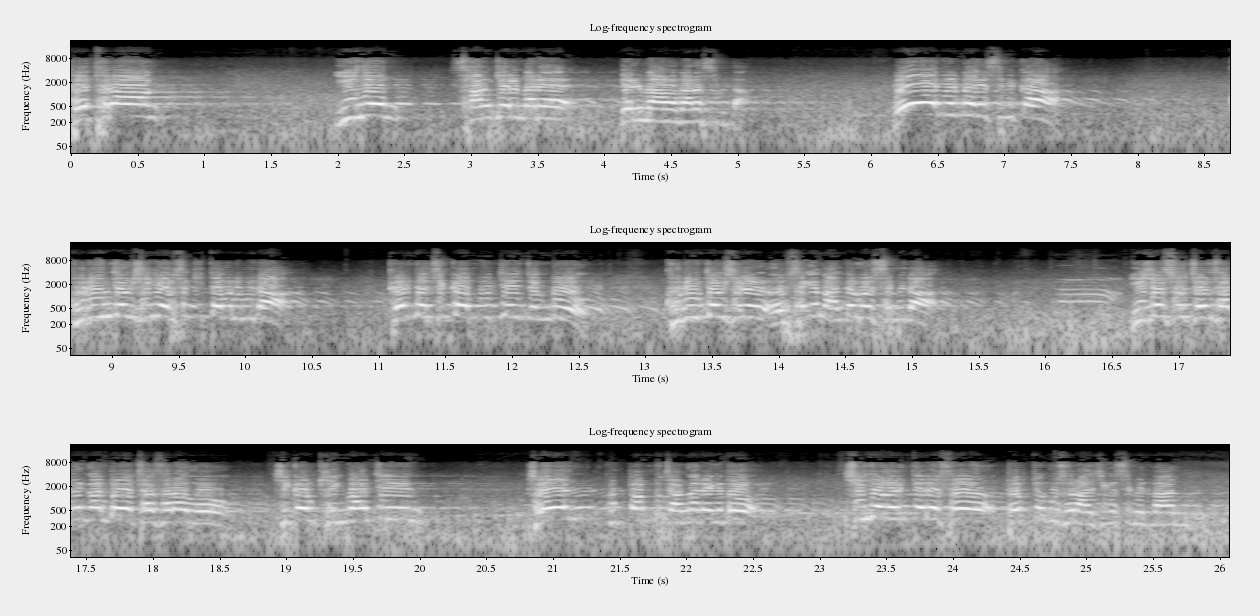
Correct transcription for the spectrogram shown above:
베트남 2년 3개월 만에 멸망하고 말았습니다. 왜 멸망했습니까? 군인 정신이 없었기 때문입니다. 그런데 지금 문재인 정부 군인 정신을 없애게 만들고 있습니다. 이재수 전 사령관도 자살하고 지금 김관진 전 국방부 장관에게도 진영을 때려서 법정 구속을 안 시켰습니다만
